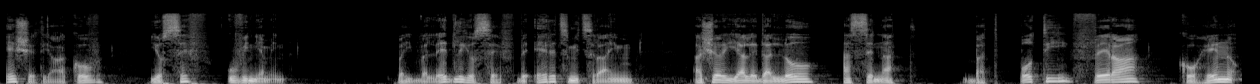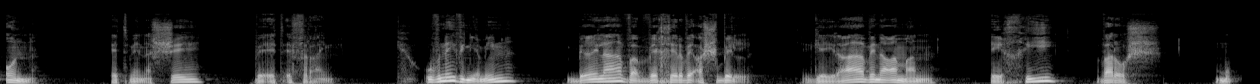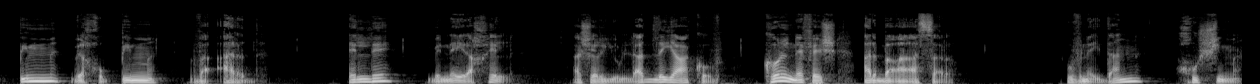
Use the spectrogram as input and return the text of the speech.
אשת יעקב, יוסף ובנימין. ויוולד ליוסף בארץ מצרים, אשר ילדה לו אסנת, בת פוטי פרע כהן און, את מנשה ואת אפרים. ובני בנימין, בעלה ובכר ואשבל, גירה ונעמן, אחי וראש, מופים וחופים וארד. אלה בני רחל, אשר יולד ליעקב, כל נפש ארבעה עשר. ובני דן, חושים.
